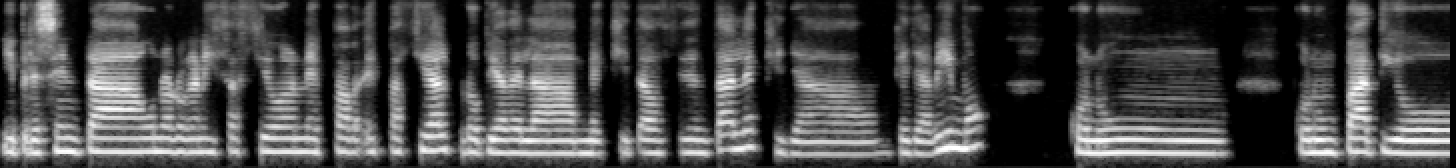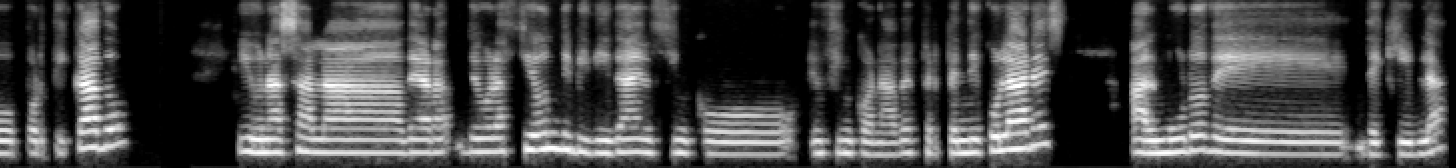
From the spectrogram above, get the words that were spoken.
y presenta una organización espacial propia de las mezquitas occidentales que ya, que ya vimos, con un, con un patio porticado y una sala de, oración dividida en cinco, en cinco, naves perpendiculares al muro de, de Qibla,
